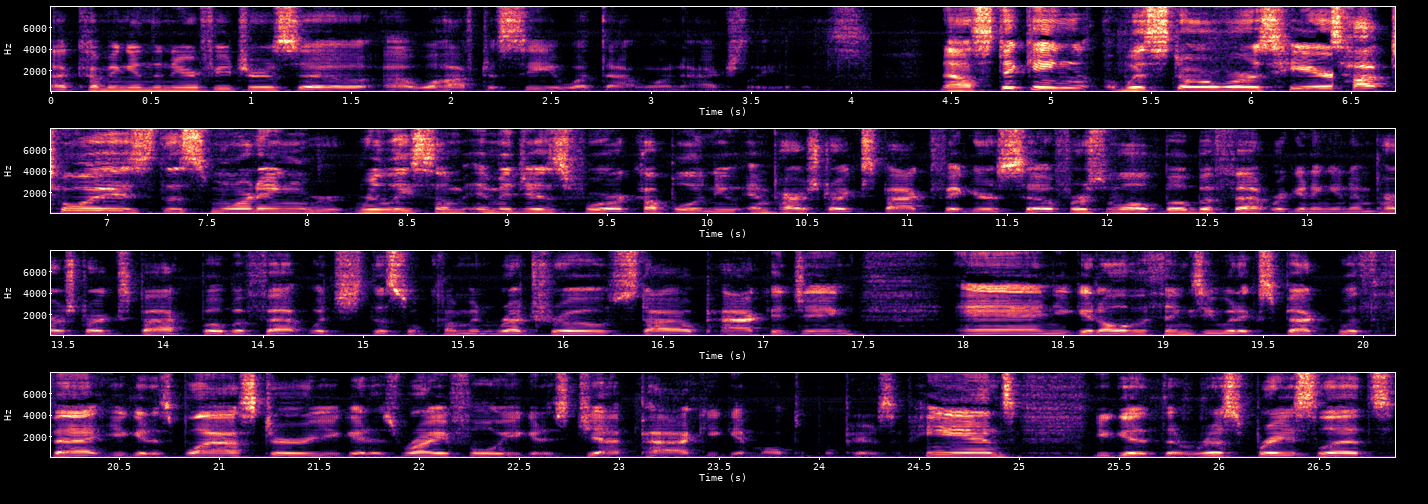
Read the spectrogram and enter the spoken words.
uh, coming in the near future. So uh, we'll have to see what that one actually is. Now, sticking with Star Wars here, Hot Toys this morning re- released some images for a couple of new Empire Strikes Back figures. So, first of all, Boba Fett, we're getting an Empire Strikes Back Boba Fett, which this will come in retro style packaging. And you get all the things you would expect with Fett. You get his blaster, you get his rifle, you get his jetpack, you get multiple pairs of hands, you get the wrist bracelets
